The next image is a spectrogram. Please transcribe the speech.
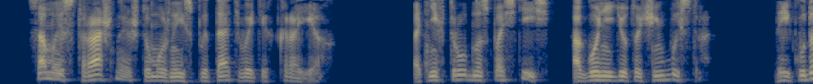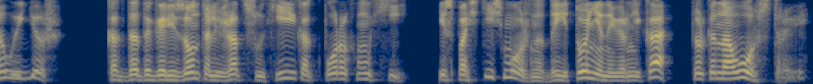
– самое страшное, что можно испытать в этих краях. От них трудно спастись, огонь идет очень быстро. Да и куда уйдешь, когда до горизонта лежат сухие, как порох мухи, и спастись можно, да и то не наверняка, только на острове.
